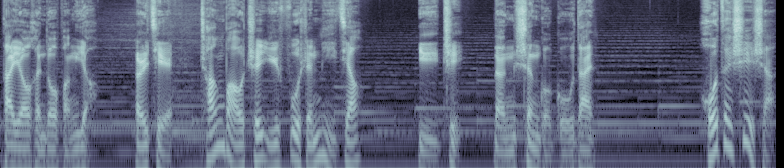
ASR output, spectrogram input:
他有很多朋友，而且常保持与父神密交，以致能胜过孤单。活在世上，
